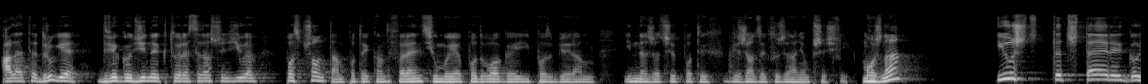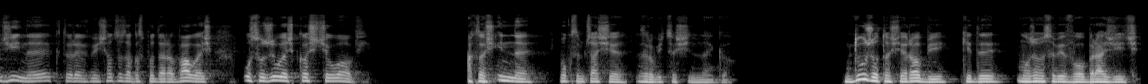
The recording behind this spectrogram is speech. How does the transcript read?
ale te drugie dwie godziny, które sobie zaoszczędziłem, posprzątam po tej konferencji, umyję podłogę i pozbieram inne rzeczy po tych wierzących, którzy na nią przyszli. Można? Już te cztery godziny, które w miesiącu zagospodarowałeś, usłużyłeś Kościołowi. A ktoś inny mógł w tym czasie zrobić coś innego. Dużo to się robi, kiedy możemy sobie wyobrazić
